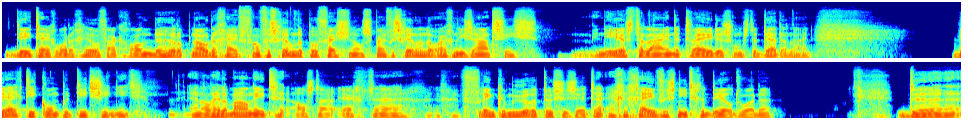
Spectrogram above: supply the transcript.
die tegenwoordig heel vaak gewoon de hulp nodig heeft van verschillende professionals bij verschillende organisaties. In de eerste lijn, de tweede, soms de derde lijn werkt die competitie niet. En al helemaal niet als daar echt uh, flinke muren tussen zitten en gegevens niet gedeeld worden. De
